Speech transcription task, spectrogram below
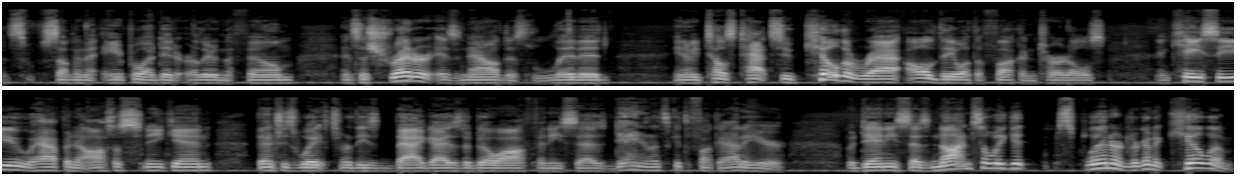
It's something that April I did earlier in the film. And so Shredder is now just livid. You know, he tells Tatsu, kill the rat, I'll deal with the fucking turtles. And Casey, who happened to also sneak in, Benches waits for these bad guys to go off, and he says, Danny, let's get the fuck out of here. But Danny says, not until we get Splinter. They're going to kill him.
